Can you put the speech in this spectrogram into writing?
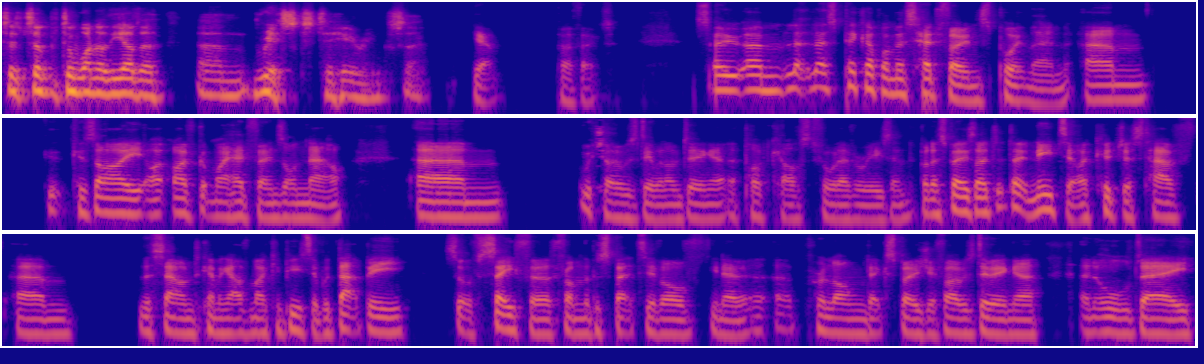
to to, to one of the other um, risks to hearing. So yeah, perfect. So um, let, us pick up on this headphones point then, because um, I, I I've got my headphones on now um, which I always do when I'm doing a, a, podcast for whatever reason. But I suppose I d- don't need to. I could just have um, the sound coming out of my computer. Would that be sort of safer from the perspective of you know a, a prolonged exposure? If I was doing a an all day,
